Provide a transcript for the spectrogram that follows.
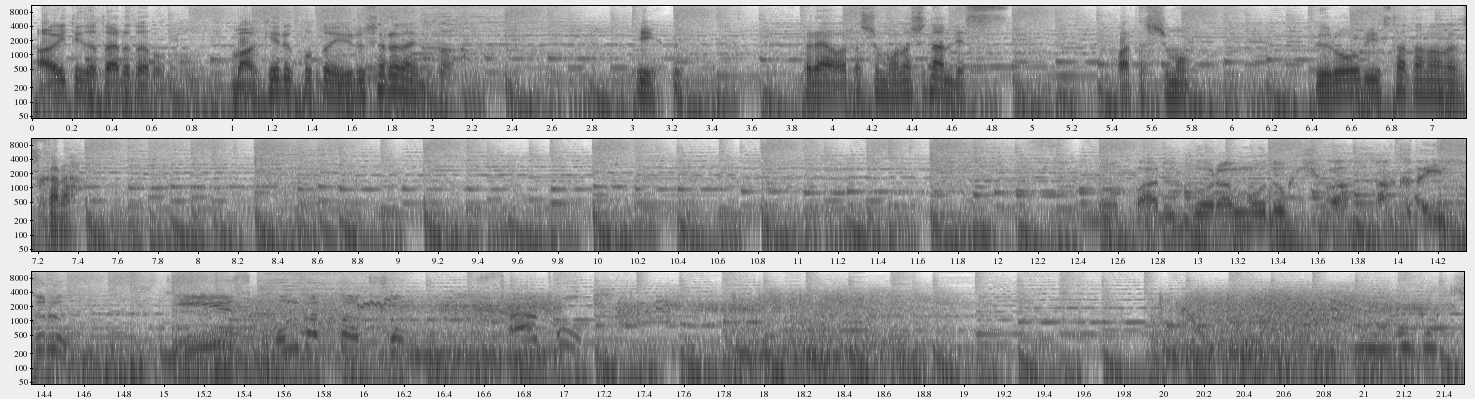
相手が誰だろうと、負けることは許されないのだ。スティーフ、それは私も同じなんです。私も、グローリースターなのですから。このバルゴランもどきは破壊する DS コンバットアクションスタートこの動き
